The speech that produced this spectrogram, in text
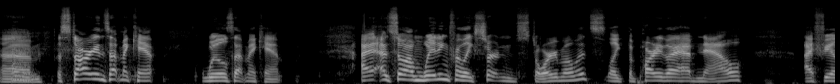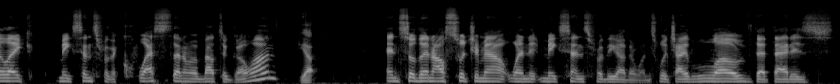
right. Um, Astarion's at my camp. Wyll's at my camp. I so I'm waiting for like certain story moments. Like the party that I have now, I feel like makes sense for the quest that I'm about to go on. Yep. And so then I'll switch them out when it makes sense for the other ones, which I love that that is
